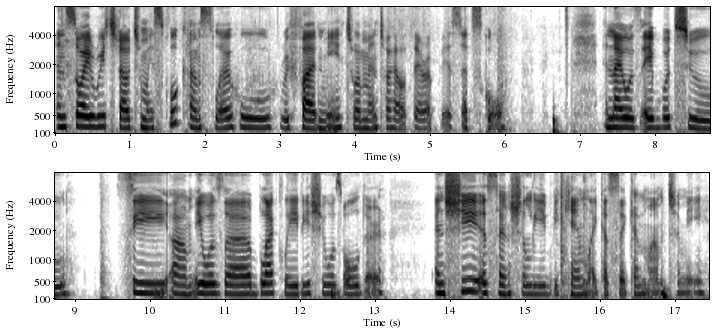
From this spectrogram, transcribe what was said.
And so I reached out to my school counselor who referred me to a mental health therapist at school. And I was able to see um, it was a black lady, she was older. And she essentially became like a second mom to me.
